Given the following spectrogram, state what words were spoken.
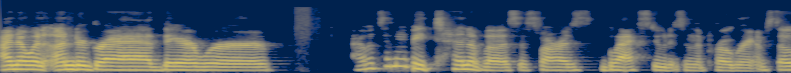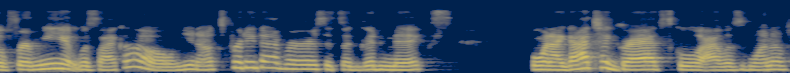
I know in undergrad there were I would say maybe 10 of us as far as Black students in the program. So for me, it was like, oh, you know, it's pretty diverse, it's a good mix. But when I got to grad school, I was one of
